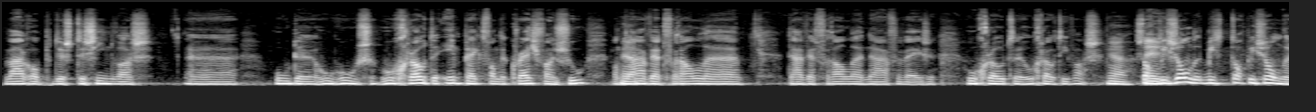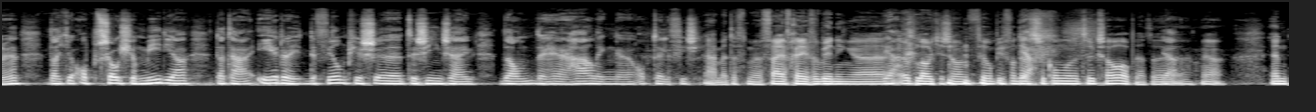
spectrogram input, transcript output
waarop dus te zien was eh, hoe, de, hoe, hoe, hoe groot de impact van de crash van Zhou, want Ja. daar werd vooral... daar werd vooral eh, naar verwezen hoe groot, eh, hoe groot die was. Ja. Het is toch, Nee, bijzonder, bij- toch bijzonder hè? dat je op social media, dat daar eerder de filmpjes eh, te zien zijn dan de herhaling op televisie. Ja, met de 5G-verbinding eh Ja. upload je zo'n filmpje van 30 Ja. seconden natuurlijk zo op. Dat, Ja. ja. En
